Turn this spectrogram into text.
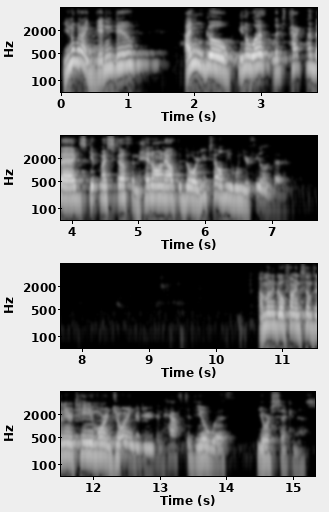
You know what I didn't do? I didn't go, you know what? Let's pack my bags, get my stuff, and head on out the door. You tell me when you're feeling better. I'm going to go find something entertaining, more enjoying to do than have to deal with your sickness.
